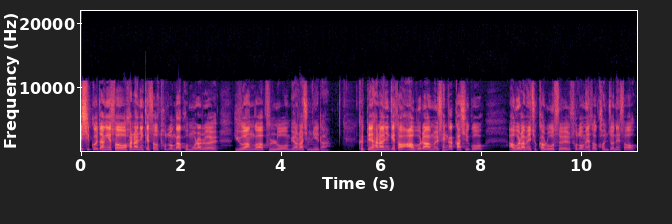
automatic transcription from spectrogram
19장에서 하나님께서 소돔과 고모라를 유황과 불로 멸하십니다. 그때 하나님께서 아브라함을 생각하시고 아브라함의 조카 롯을 소돔에서 건져내서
